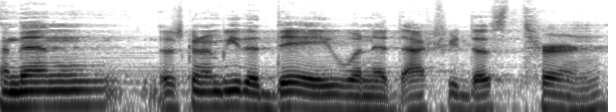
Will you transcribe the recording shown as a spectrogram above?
And then there's going to be the day when it actually does turn.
